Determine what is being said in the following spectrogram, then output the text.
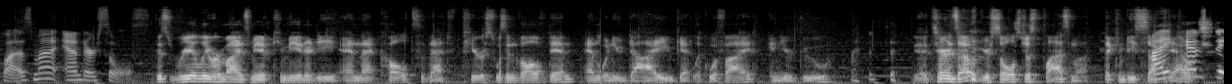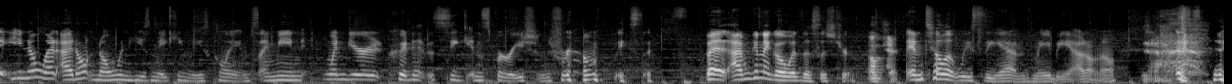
plasma and our souls. This really reminds me of Community and that cult that Pierce was involved in. And when you die, you get liquefied in your goo. It turns out your soul's just plasma that can be I sucked out. can't say. You know what? I don't know when he's making these claims. I mean, when you could seek inspiration from places. But I'm gonna go with this is true Okay. until at least the end. Maybe I don't know.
